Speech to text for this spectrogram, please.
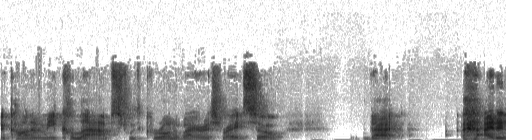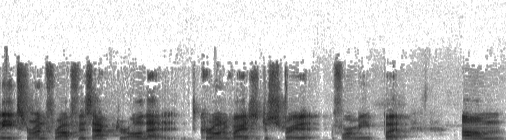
economy collapsed with coronavirus, right? So that I didn't need to run for office after all that coronavirus destroyed it for me. But um,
